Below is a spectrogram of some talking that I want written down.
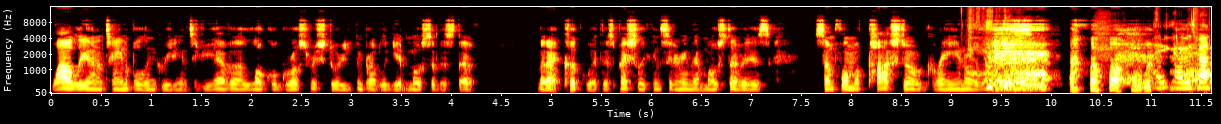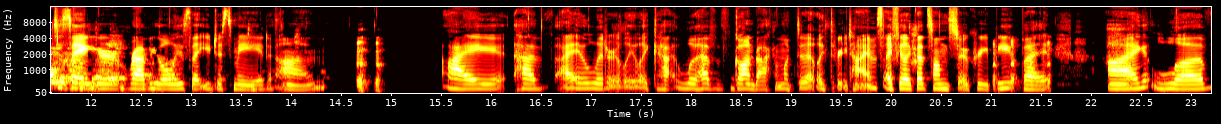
wildly unattainable ingredients. If you have a local grocery store, you can probably get most of the stuff that I cook with, especially considering that most of it is some form of pasta or grain or rice. I, I, was about to say your raviolis that you just made. Um, I have I literally like have gone back and looked at it like three times. I feel like that sounds so creepy, but I love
